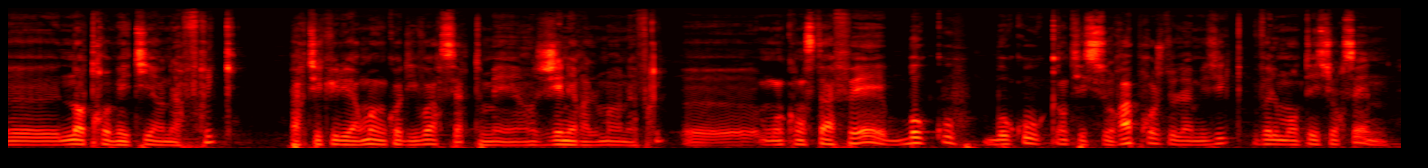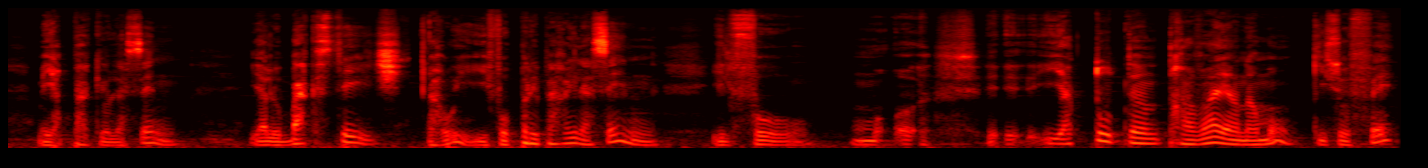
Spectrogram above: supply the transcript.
euh, notre métier en Afrique particulièrement en Côte d'Ivoire, certes, mais généralement en Afrique. Euh, mon constat fait, beaucoup, beaucoup, quand ils se rapprochent de la musique, veulent monter sur scène. Mais il n'y a pas que la scène. Il y a le backstage. Ah oui, il faut préparer la scène. Il faut... Euh, il y a tout un travail en amont qui se fait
